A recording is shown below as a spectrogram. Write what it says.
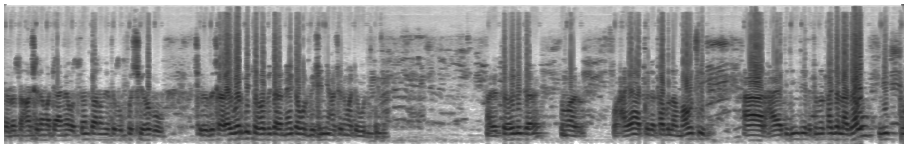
তাহলে তো হাঁসের মাঠে আমি অত্যন্ত আনন্দিত খুশি হব। তো সারাই গর্বিত হবে যারা নেক আমল বেশি নিয়ে হাঁসের মাঠে উঠবে আর একটা হইলে যা, তোমার হায়াত কাবলা মাউসিক আর হায়াত জিন্দিগি তোমরা কাজে লাগাও, মৃত্যু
